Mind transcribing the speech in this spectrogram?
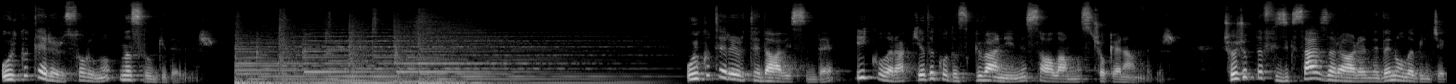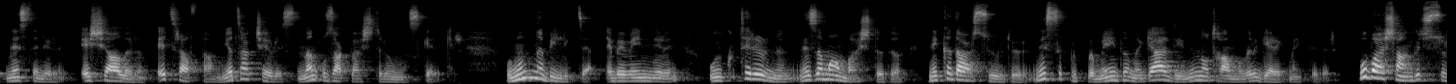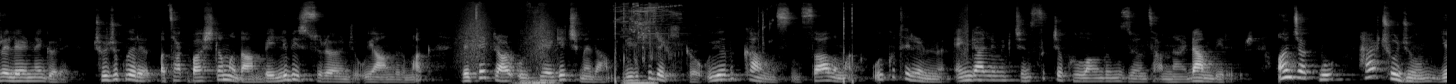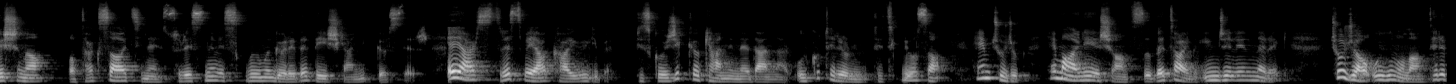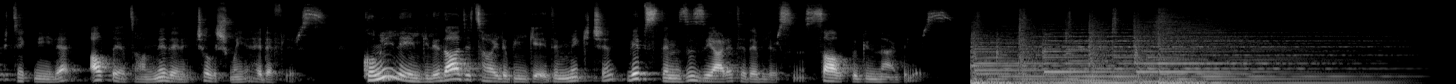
Uyku terörü sorunu nasıl giderilir? Uyku terörü tedavisinde ilk olarak yatak odası güvenliğinin sağlanması çok önemlidir. Çocukta fiziksel zarara neden olabilecek nesnelerin, eşyaların etraftan, yatak çevresinden uzaklaştırılması gerekir. Bununla birlikte ebeveynlerin uyku terörünün ne zaman başladığı, ne kadar sürdüğü, ne sıklıkla meydana geldiğini not almaları gerekmektedir. Bu başlangıç sürelerine göre çocukları atak başlamadan belli bir süre önce uyandırmak ve tekrar uykuya geçmeden 1-2 dakika uyanık kalmasını sağlamak uyku terörünü engellemek için sıkça kullandığımız yöntemlerden biridir. Ancak bu her çocuğun yaşına, atak saatine, süresine ve sıklığına göre de değişkenlik gösterir. Eğer stres veya kaygı gibi psikolojik kökenli nedenler uyku terörünü tetikliyorsa hem çocuk hem aile yaşantısı detaylı incelenerek çocuğa uygun olan terapi tekniğiyle altta yatan nedeni çalışmayı hedefleriz. Konuyla ilgili daha detaylı bilgi edinmek için web sitemizi ziyaret edebilirsiniz. Sağlıklı günler dileriz.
